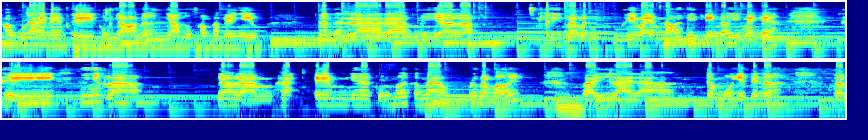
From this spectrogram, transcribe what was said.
phòng của hai anh em thì cũng nhỏ nữa nhỏ hơn phòng ba mẹ nhiều nên thành ra là bây giờ khi mà mình khi mà em nói cái chuyện đó với mẹ thì thứ nhất là do là em cũng mới come out rất là mới ừ. và với lại là trong mùa dịch này nữa và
